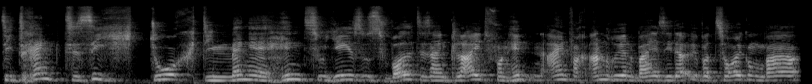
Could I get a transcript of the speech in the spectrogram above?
Sie drängte sich durch die Menge hin zu Jesus, wollte sein Kleid von hinten einfach anrühren, weil sie der Überzeugung war,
